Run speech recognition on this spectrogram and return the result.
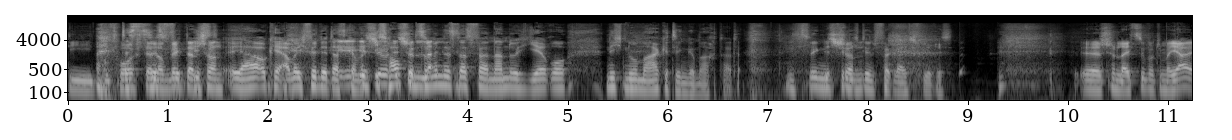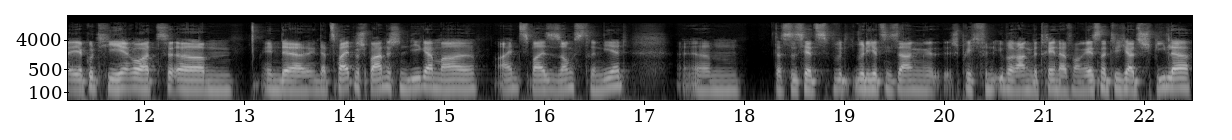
Die, die Vorstellung das, das wirkt dann ich, schon. Ja, okay, aber ich finde, das kann man. ich hoffe zumindest, dass Fernando Hierro nicht nur Marketing gemacht hat. Deswegen ist schon, ich den Vergleich schwierig. Äh, schon leicht super. Ja, ja gut, Hierro hat ähm, in der, in der zweiten spanischen Liga mal ein, zwei Saisons trainiert. Ähm, das ist jetzt, würde würd ich jetzt nicht sagen, spricht für eine überragende Trainererfahrung. Er ist natürlich als Spieler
